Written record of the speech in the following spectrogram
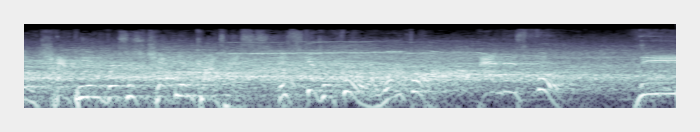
champion versus champion contest is scheduled for one fall and is for the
